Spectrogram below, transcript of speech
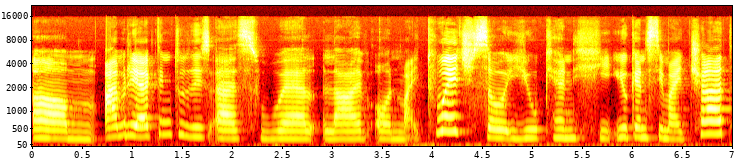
Um, I'm reacting to this as well live on my Twitch so you can you can see my chat.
